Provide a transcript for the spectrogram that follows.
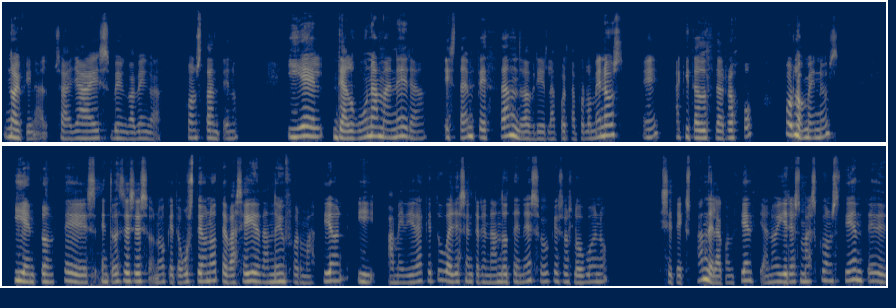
no hay final. O sea, ya es venga, venga, constante, ¿no? y él de alguna manera está empezando a abrir la puerta, por lo menos ¿eh? ha quitado el cerrojo, por lo menos. Y entonces, entonces eso, ¿no? Que te guste o no, te va a seguir dando información y a medida que tú vayas entrenándote en eso, que eso es lo bueno, se te expande la conciencia, ¿no? Y eres más consciente de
